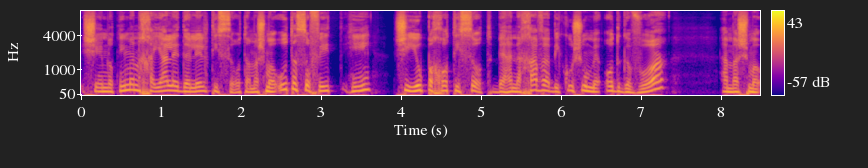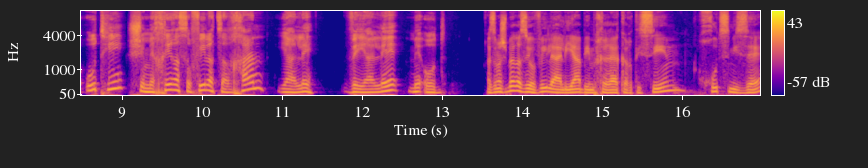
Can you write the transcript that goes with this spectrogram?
שהם נותנים הנחיה לדלל טיסות, המשמעות הסופית היא שיהיו פחות טיסות. בהנחה והביקוש הוא מאוד גבוה, המשמעות היא שמחיר הסופי לצרכן יעלה, ויעלה מאוד. אז המשבר הזה יוביל לעלייה במחירי הכרטיסים. חוץ מזה,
